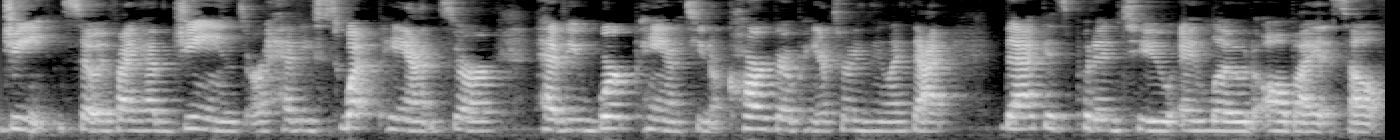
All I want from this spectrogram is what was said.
jeans. So if I have jeans or heavy sweatpants or heavy work pants, you know, cargo pants or anything like that, that gets put into a load all by itself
